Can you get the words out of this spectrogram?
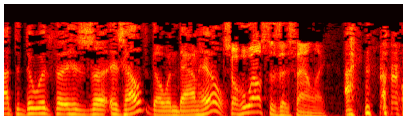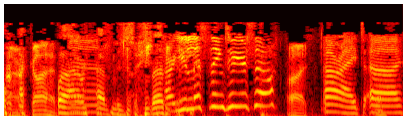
lot to do with uh, his uh, his health going downhill. So who else does this sound like? I know. All right, go ahead. Well, I don't have his Are you listening to yourself? All right. All right. Uh,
